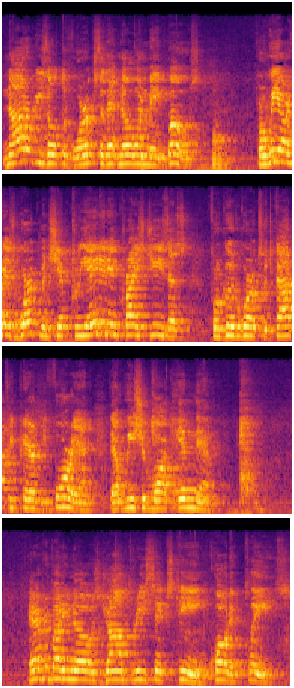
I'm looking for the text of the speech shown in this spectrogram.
not a result of works, so that no one may boast. For we are his workmanship, created in Christ Jesus for good works which God prepared beforehand that we should walk in them. Everybody knows John 3.16. Quote it, please.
